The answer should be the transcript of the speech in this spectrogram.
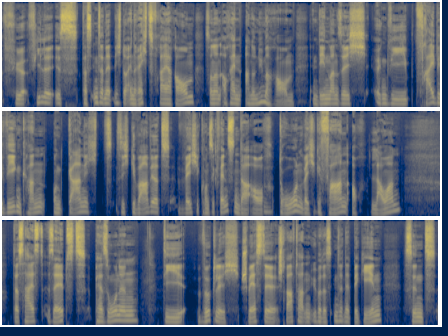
für viele ist das Internet nicht nur ein rechtsfreier Raum, sondern auch ein anonymer Raum, in dem man sich irgendwie frei bewegen kann und gar nicht sich gewahr wird, welche Konsequenzen da auch mhm. drohen, welche Gefahren auch lauern. Das heißt, selbst Personen, die wirklich schwerste Straftaten über das Internet begehen, sind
